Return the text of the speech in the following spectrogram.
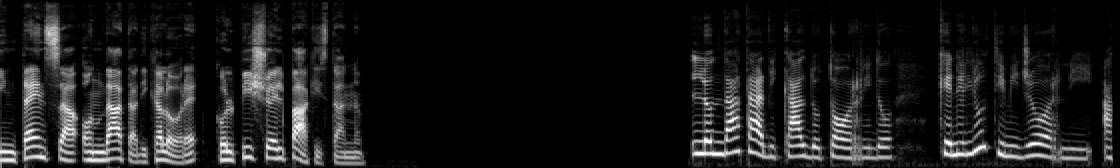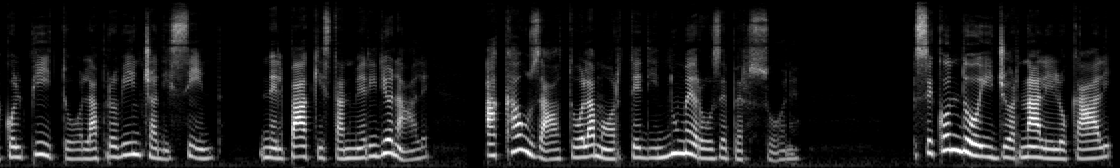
Intensa ondata di calore colpisce il Pakistan. L'ondata di caldo torrido che negli ultimi giorni ha colpito la provincia di Sindh, nel Pakistan meridionale, ha causato la morte di numerose persone. Secondo i giornali locali,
